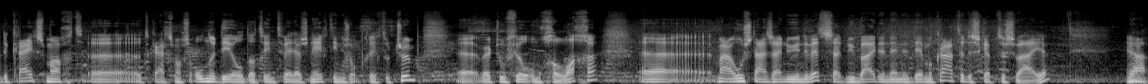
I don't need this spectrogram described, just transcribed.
De krijgsmacht, het krijgsmachtsonderdeel dat in 2019 is opgericht door Trump. werd toen veel om gelachen. Maar hoe staan zij nu in de wedstrijd? Nu Biden en de Democraten de scepter zwaaien. Ja.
